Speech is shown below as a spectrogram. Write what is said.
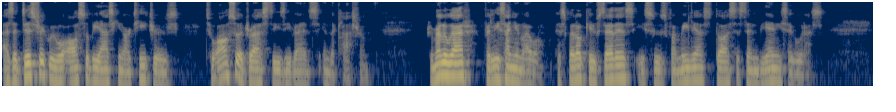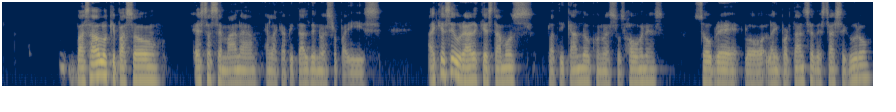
As a district, we will also be asking our teachers to also address these events in the classroom. Primer lugar, feliz año nuevo. Espero que ustedes y sus familias todas estén bien y seguras. Basado lo que pasó esta semana en la capital de nuestro país, hay que asegurar que estamos platicando con nuestros jóvenes sobre la importancia de estar seguro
